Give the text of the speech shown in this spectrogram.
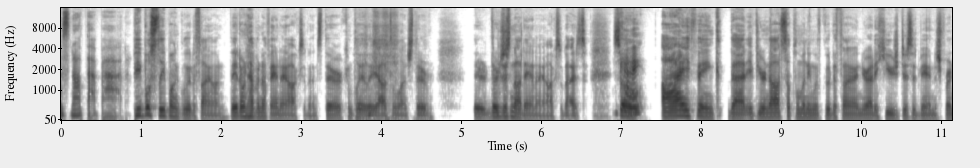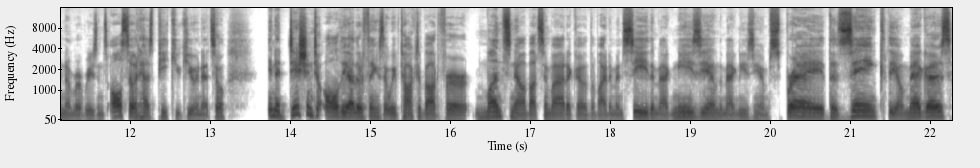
was not that bad. People sleep on glutathione. They don't have enough antioxidants. They're completely out to lunch. They're they're they're just not antioxidized. So Okay. I think that if you're not supplementing with glutathione, you're at a huge disadvantage for a number of reasons. Also, it has PQQ in it. So in addition to all the other things that we've talked about for months now about Symbiotica, the vitamin C, the magnesium, the magnesium spray, the zinc, the omegas,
